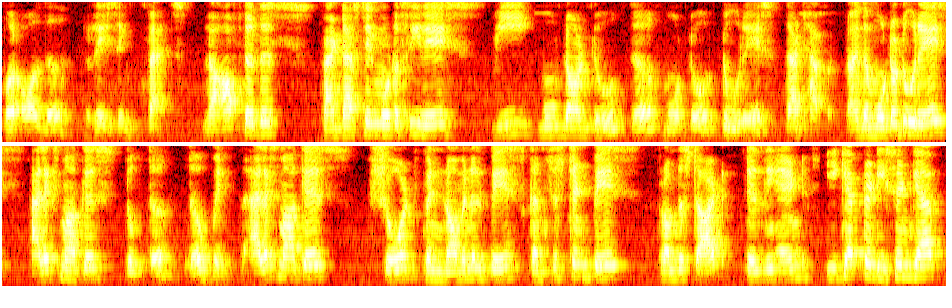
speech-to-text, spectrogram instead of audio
for all the racing fans. Now, after this fantastic Moto 3 race, we moved on to the Moto 2 race that happened. Now, in the Moto 2 race, Alex Marquez took the, the win. Alex Marquez showed phenomenal pace, consistent pace from the start till the end. He kept a decent gap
